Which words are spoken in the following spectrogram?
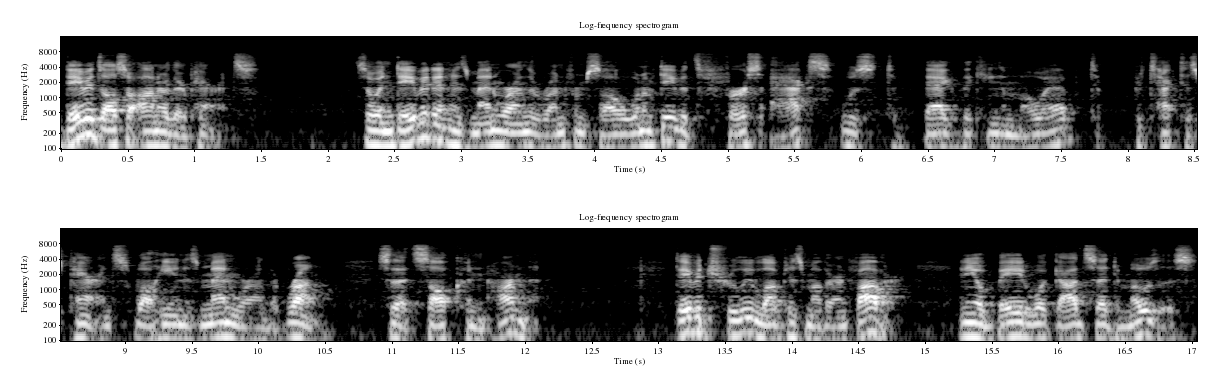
David's also honor their parents. So when David and his men were on the run from Saul, one of David's first acts was to beg the king of Moab to protect his parents while he and his men were on the run so that Saul couldn't harm them. David truly loved his mother and father, and he obeyed what God said to Moses,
